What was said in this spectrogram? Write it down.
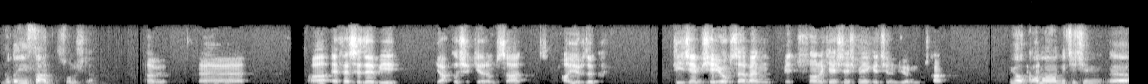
Bu da insan sonuçta. Tabii. Ee, Efes'e de bir yaklaşık yarım saat ayırdık. Diyeceğim bir şey yoksa ben bir sonraki eşleşmeye geçelim diyorum Utkan. Yok ama Mitch için e,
